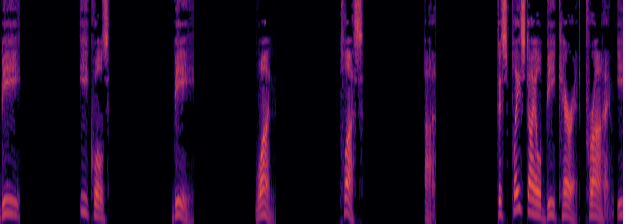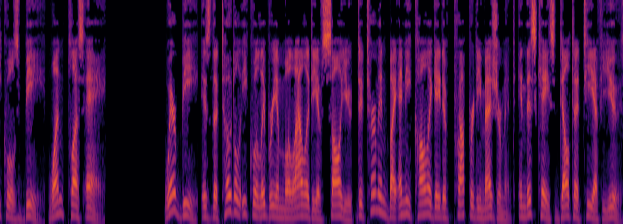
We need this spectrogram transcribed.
B equals B 1 plus a. Display style B caret prime equals B 1 plus a where B is the total equilibrium molality of solute determined by any colligative property measurement in this case delta TFUs,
